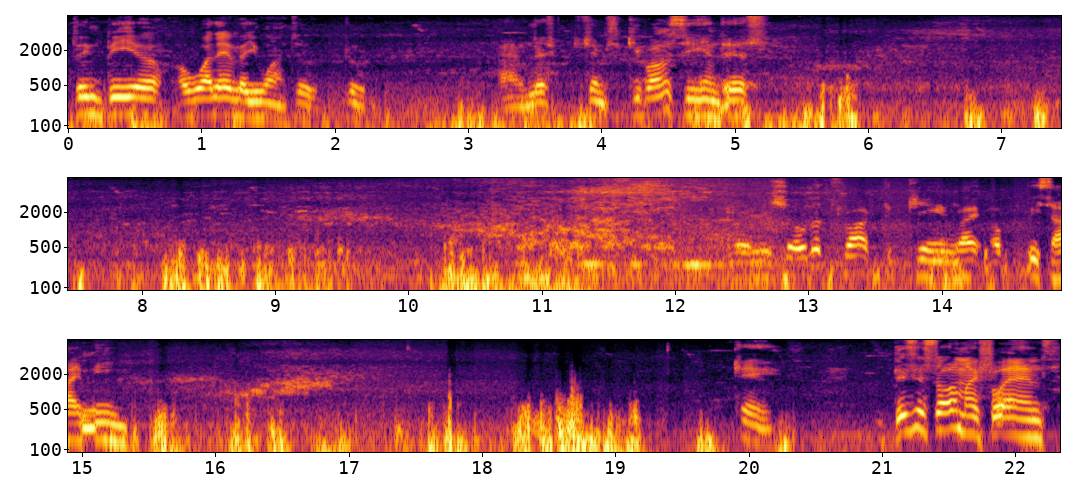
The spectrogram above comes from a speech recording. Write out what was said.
drink beer, or whatever you want to do. And let's keep on seeing this. Let me show the truck that came right up beside me. Okay, this is all my friends.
